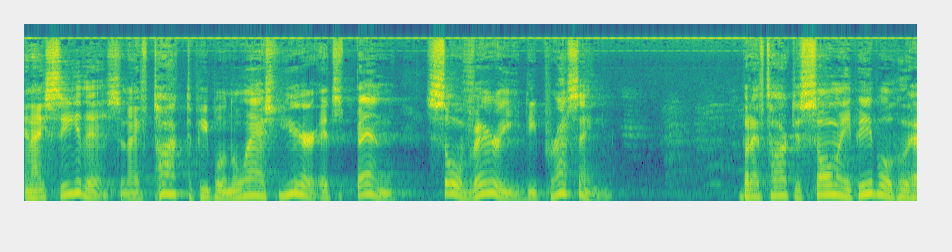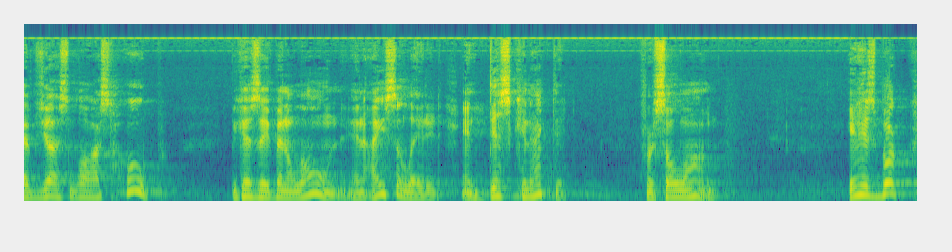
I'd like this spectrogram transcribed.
And I see this, and I've talked to people in the last year. It's been so very depressing. But I've talked to so many people who have just lost hope because they've been alone and isolated and disconnected for so long. In his book,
